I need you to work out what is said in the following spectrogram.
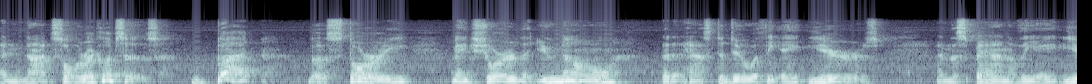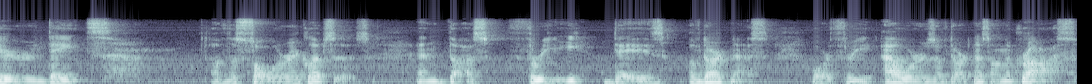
And not solar eclipses. But the story makes sure that you know that it has to do with the eight years and the span of the eight year dates of the solar eclipses, and thus three days of darkness, or three hours of darkness on the cross.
